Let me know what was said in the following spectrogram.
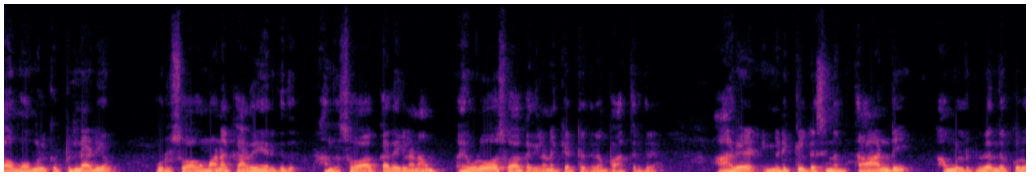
அவங்கவுங்களுக்கு பின்னாடியும் ஒரு சோகமான கதையும் இருக்குது. அந்த சோக கதைகளை நான் எவ்வளோ சோக கதைகளை நான் கேட்டிருக்கிறேன் பார்த்துருக்குறேன். ஆகவே மெடிக்கல் ரீசனை தாண்டி அவங்களுக்கு இருக்கிற அந்த குழு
